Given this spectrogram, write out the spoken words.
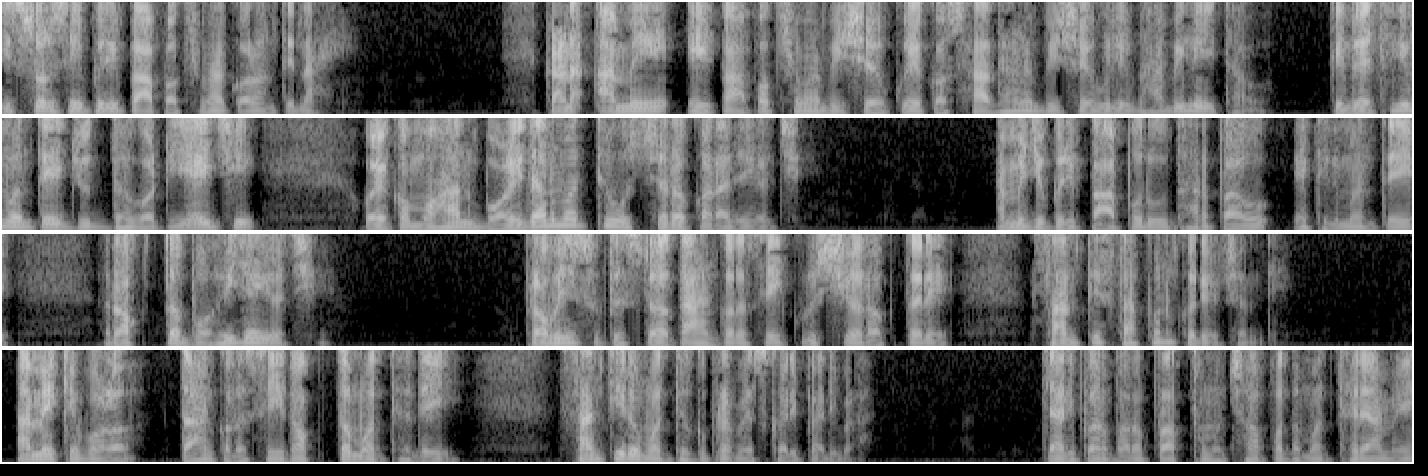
ଈଶ୍ୱର ସେହିପରି ପାପ କ୍ଷମା କରନ୍ତି ନାହିଁ। କାରଣ ଆମେ ଏହି ପାପ କ୍ଷମା ବିଷୟକୁ ଏକ ସାଧାରଣ ବିଷୟ ବୋଲି ଭାବି ନେଇଥାଉ କିନ୍ତୁ ଏଥିନିମନ୍ତେ ଯୁଦ୍ଧ ଘଟିଯାଇଛି ଓ ଏକ ମହାନ ବଳିଦାନ ମଧ୍ୟ ଉତ୍ସର୍ଗ କରାଯାଇଅଛି। ଆମେ ଯେପରି ପାପରୁ ଉଦ୍ଧାର ପାଉ ଏଥିନିମନ୍ତେ ରକ୍ତ ବହିଯାଇଅଛି। ପ୍ରଭୁ ଯୀଶୁଖ୍ରୀଷ୍ଟ ତାହାଙ୍କର ସେହି କୃଷି ରକ୍ତରେ ଶାନ୍ତି ସ୍ଥାପନ କରିଅଛନ୍ତି। ଆମେ କେବଳ ତାହାଙ୍କର ସେହି ରକ୍ତ ମଧ୍ୟ ଦେଇ ଶାନ୍ତିର ମଧ୍ୟକୁ ପ୍ରବେଶ କରିପାରିବା। ଚାରିପର୍ବର ପ୍ରଥମ ଛଅ ପଦ ମଧ୍ୟରେ ଆମେ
